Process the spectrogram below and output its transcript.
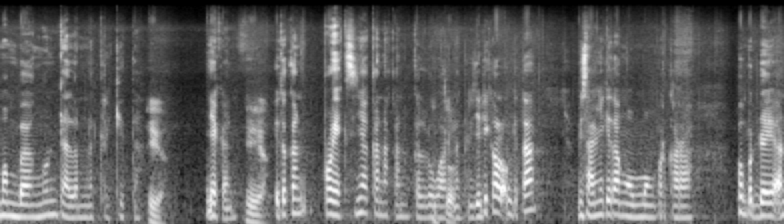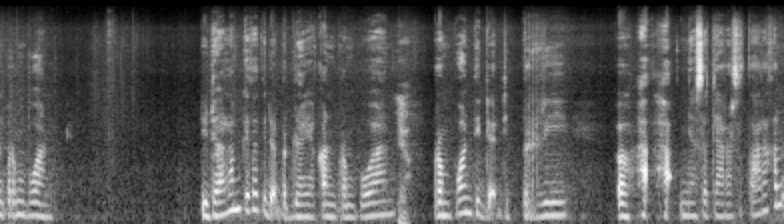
membangun dalam negeri kita, Iya, ya kan? iya, Itu kan proyeksinya akan akan ke luar Betul. negeri. Jadi kalau kita Misalnya kita ngomong perkara pemberdayaan perempuan. Di dalam kita tidak berdayakan perempuan, Ya. perempuan tidak diberi eh, hak-haknya secara setara kan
